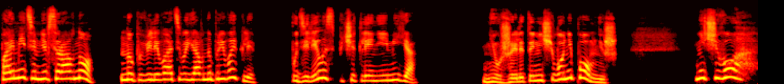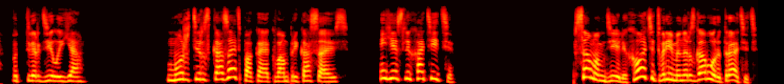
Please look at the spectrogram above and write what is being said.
Поймите, мне все равно, но повелевать вы явно привыкли», — поделилась впечатлениями я. «Неужели ты ничего не помнишь?» «Ничего», — подтвердила я. Можете рассказать, пока я к вам прикасаюсь, если хотите. В самом деле, хватит время на разговоры тратить,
